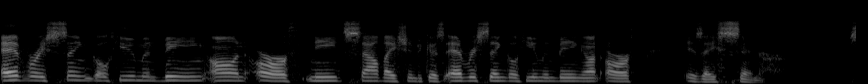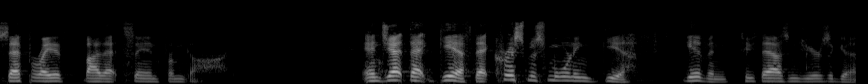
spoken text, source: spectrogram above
Every single human being on earth needs salvation because every single human being on earth is a sinner, separated by that sin from God. And yet, that gift, that Christmas morning gift given 2,000 years ago,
